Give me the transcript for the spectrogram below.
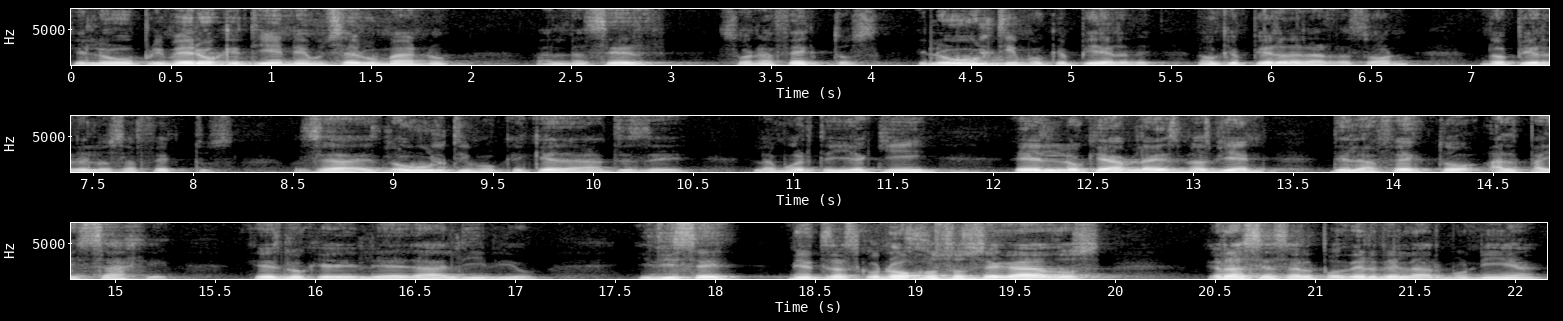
que lo primero que tiene un ser humano al nacer son afectos, y lo último que pierde, aunque pierda la razón, no pierde los afectos. O sea, es lo último que queda antes de la muerte. Y aquí él lo que habla es más bien del afecto al paisaje, que es lo que le da alivio. Y dice, mientras con ojos sosegados, gracias al poder de la armonía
